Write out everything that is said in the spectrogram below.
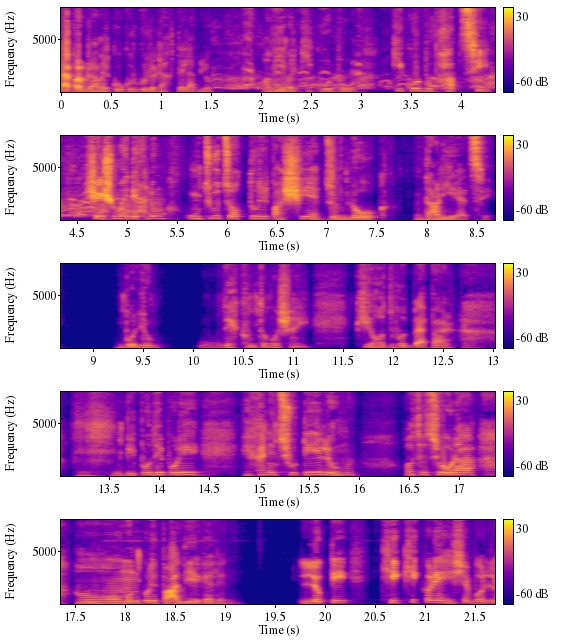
তারপর গ্রামের কুকুরগুলো ডাকতে লাগল। আমি এবার কি করব কি করব ভাবছি। সেই সময় দেখলুম উঁচু চত্বরের পাশে একজন লোক দাঁড়িয়ে আছে। বললুম দেখুন তো মশাই কি অদ্ভুত ব্যাপার। বিপদে পড়ে এখানে ছুটে এলুম অথচ ওরা অমন করে পালিয়ে গেলেন। লোকটি খিকখিক করে হেসে বলল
